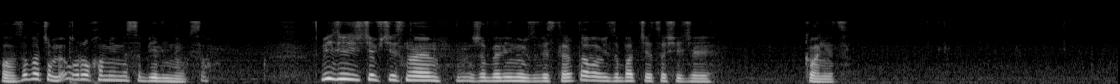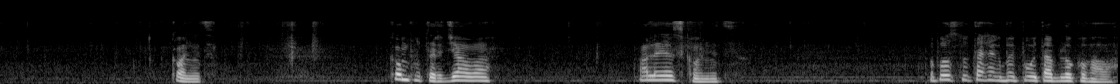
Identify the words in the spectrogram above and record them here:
O zobaczymy, uruchomimy sobie Linuxa. Widzieliście, wcisnąłem żeby Linux wystartował i zobaczcie co się dzieje. Koniec. Koniec. Komputer działa ale jest koniec po prostu tak jakby płyta blokowała.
